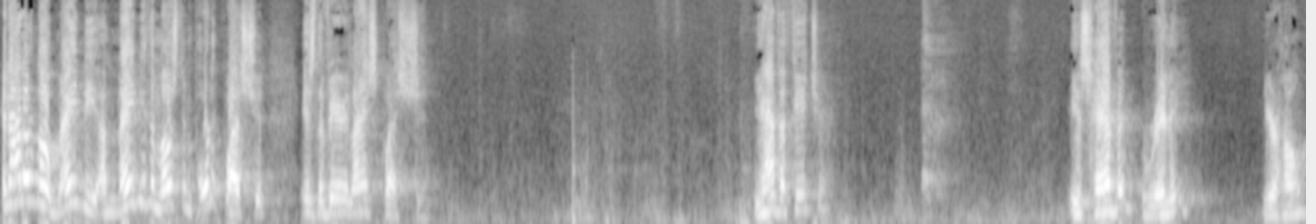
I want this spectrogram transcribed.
And I don't know, maybe, uh, maybe the most important question is the very last question. You have a future? Is heaven really your home?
